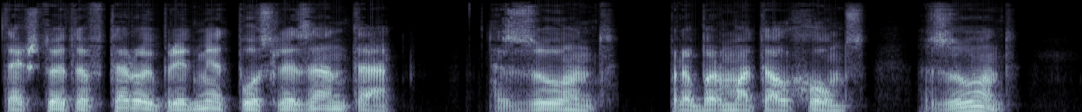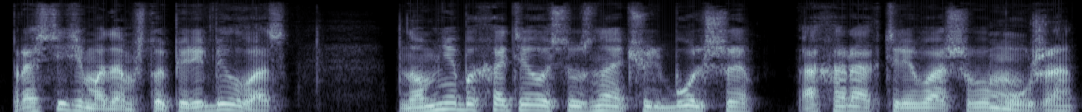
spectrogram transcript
так что это второй предмет после зонта. «Зонт», — пробормотал Холмс. «Зонт. Простите, мадам, что перебил вас, но мне бы хотелось узнать чуть больше о характере вашего мужа».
